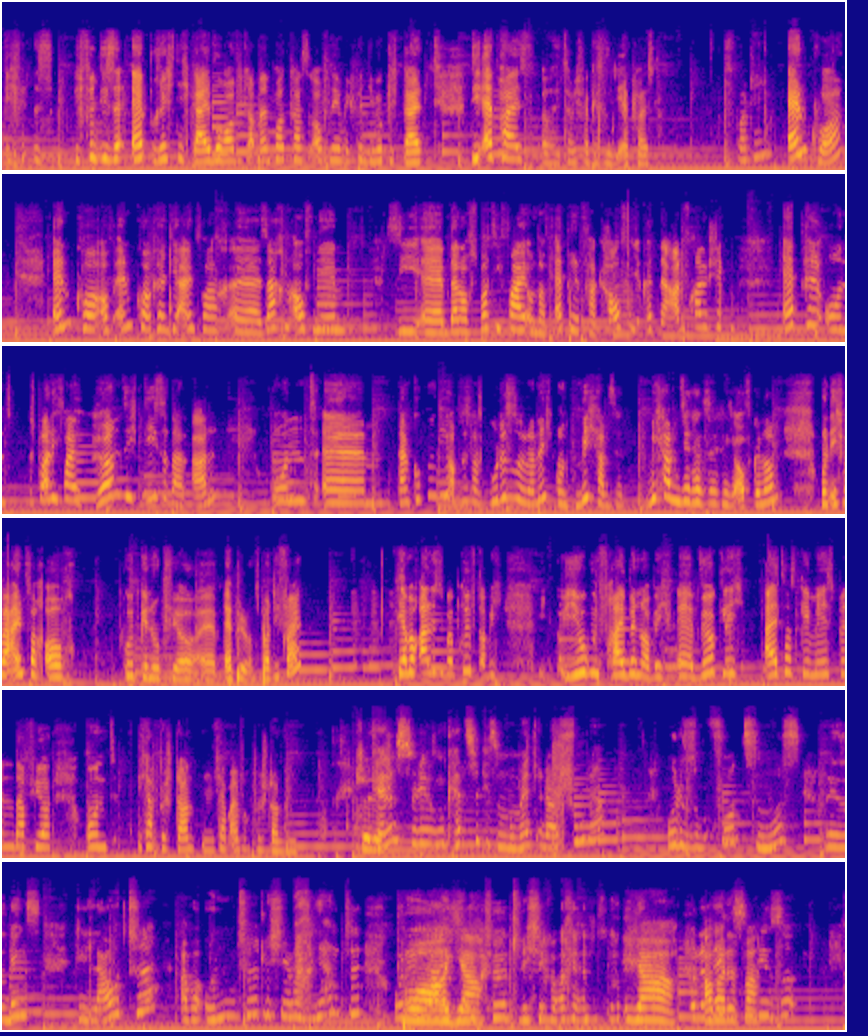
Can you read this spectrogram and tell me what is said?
ich finde find diese App richtig geil, worauf ich gerade meinen Podcast aufnehme. Ich finde die wirklich geil. Die App heißt. Oh, jetzt habe ich vergessen, wie die App heißt. Spotty? Encore. Encore, auf Encore könnt ihr einfach äh, Sachen aufnehmen, sie äh, dann auf Spotify und auf Apple verkaufen. Ihr könnt eine Anfrage schicken. Apple und Spotify hören sich diese dann an und ähm, dann gucken die, ob das was Gutes ist oder nicht. Und mich haben sie, mich haben sie tatsächlich aufgenommen und ich war einfach auch gut genug für äh, Apple und Spotify. Die haben auch alles überprüft, ob ich jugendfrei bin, ob ich äh, wirklich altersgemäß bin dafür. Und ich habe bestanden. Ich habe einfach bestanden. Chillig. Kennst du, diesen, kennst du diesen Moment in der Schule, wo du so furzen musst und du so denkst, die laute, aber untödliche Variante oder Boah, ja. tödliche Variante? Ja, Oder aber denkst das du war. dir so,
